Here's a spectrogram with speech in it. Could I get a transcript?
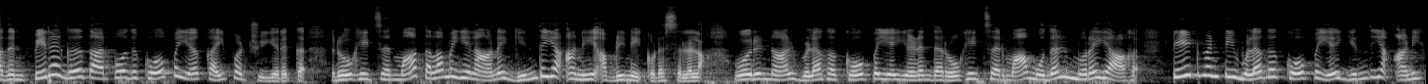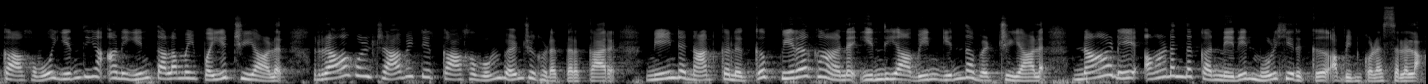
அதன் பிறகு தற்போது கோப்பையை கைப்பற்றியிருக்கு. ரோஹித் சர்மா தலைமையிலான இந்திய அணி அப்படின்னே கூட சொல்லலாம். ஒரு நாள் உலக கோப்பையை இழந்த ரோஹித் சர்மா முதல் முறையாக டி டுவெண்டி உலக கோப்பையை இந்திய அணிக்காகவோ இந்திய அணியின் தலைமை பயிற்சியாளர் ராகுல் டிராவிட்டிற்காகவும் வென்று கொடுத்திருக்காரு. நீண்ட நாட்களுக்கு பிறகான இந்தியாவின் இந்த வெற்றியால் நாடே ஆனந்த கண்ணீரில் மூழ்கியிருக்கு அப்படின்னு கூட சொல்லலாம்.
